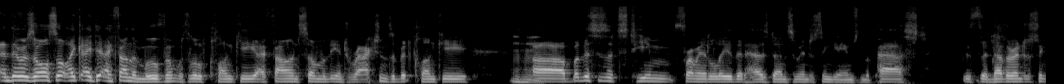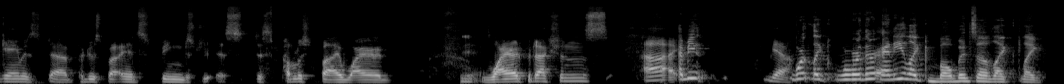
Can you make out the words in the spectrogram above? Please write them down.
and there was also like I did, I found the movement was a little clunky. I found some of the interactions a bit clunky. Mhm. Uh, but this is a team from Italy that has done some interesting games in the past. It's another interesting game. It's uh, produced by it's being distri- it's just published by Wired Yeah. Wired Productions. Uh, I mean, yeah, were like were there any like moments of like like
